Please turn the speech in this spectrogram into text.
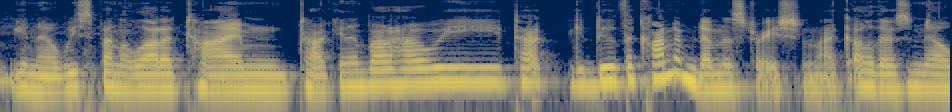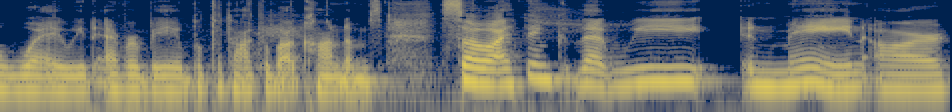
you know, we spend a lot of time talking about how we talk, do the condom demonstration. Like, oh, there's no way we'd ever be able to talk about condoms. So I think that we in Maine are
